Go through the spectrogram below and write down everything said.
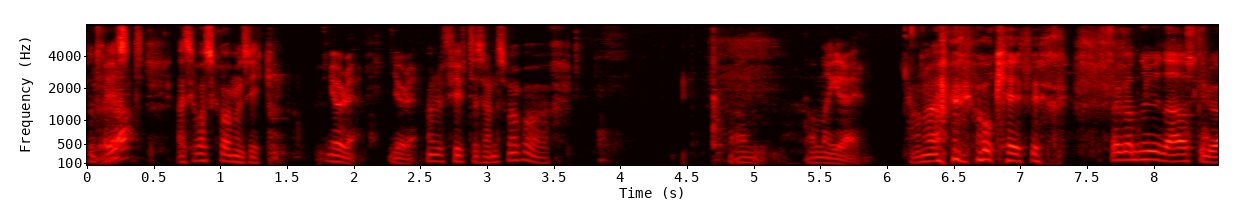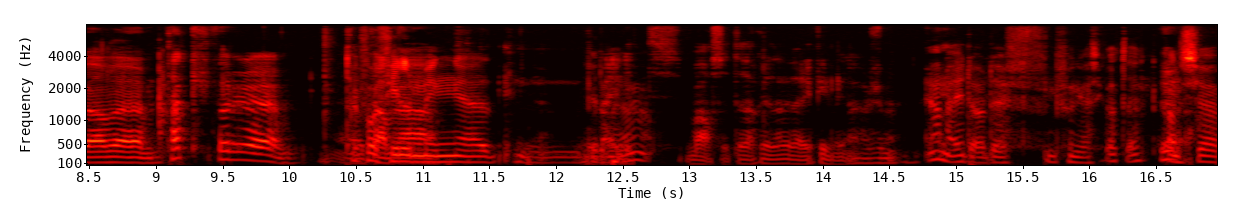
Så trist. Jeg skal bare skru av musikk. Gjør det, gjør det. Nå er det 50 Cent som er på her. Han, han er grei. Han er ok fyr. Så kan du da skru av eh, takk for uh, Takk for filming. Det er ja. litt vasete akkurat den der filminga kanskje, men Ja, nei da, det fungerer sikkert det. Kanskje...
